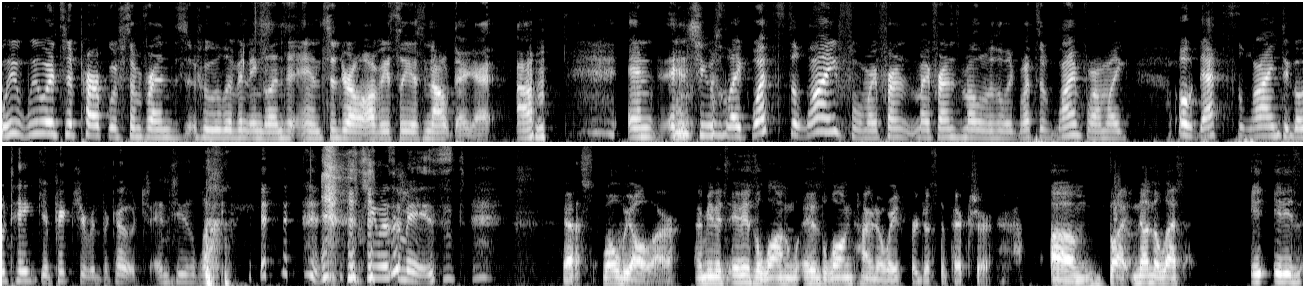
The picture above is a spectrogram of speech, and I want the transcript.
we we went to the park with some friends who live in England and Cinderella obviously isn't out there yet. Um and and she was like what's the line for? My friend my friend's mother was like what's the line for? I'm like oh that's the line to go take your picture with the coach. And she's like she was amazed. Yes. Well, we all are. I mean, it, it is a long it is a long time to wait for just a picture, um, but nonetheless, it, it is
